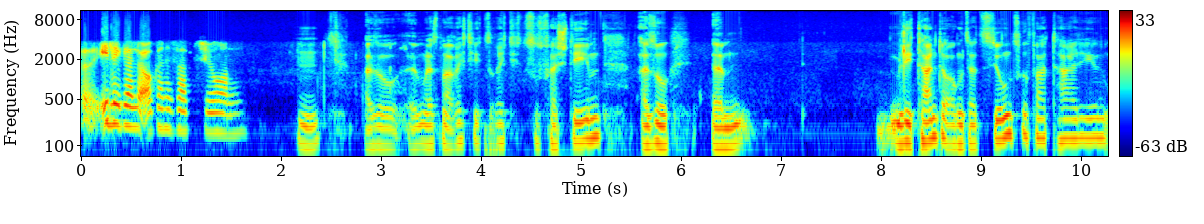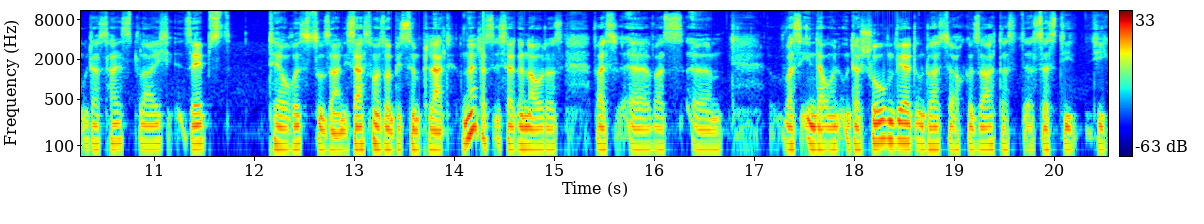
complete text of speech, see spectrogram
illegale Organisationen. Hm. Also, um das mal richtig, richtig zu verstehen, also ähm, militante Organisation zu verteidigen und das heißt gleich selbst Terrorist zu sein. Ich sage es mal so ein bisschen platt. Ne? Das ist ja genau das, was, äh, was, äh, was ihnen da unterschoben wird. Und du hast ja auch gesagt, dass, dass das die, die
